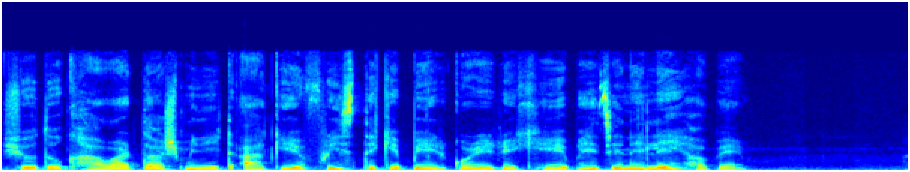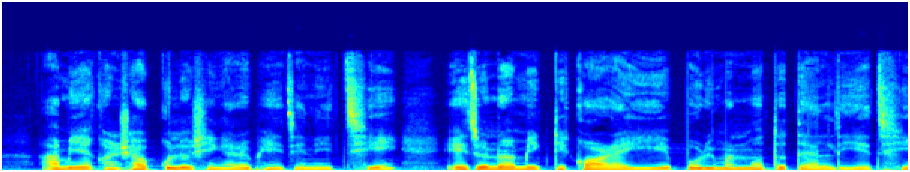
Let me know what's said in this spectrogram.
শুধু খাওয়ার 10 মিনিট আগে ফ্রিজ থেকে বের করে রেখে ভেজে নিলেই হবে। আমি এখন সবগুলো সিঙ্গারা ভেজে নিচ্ছি। এই জন্য আমি একটি কড়াইয়ে পরিমাণ মতো তেল দিয়েছি।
